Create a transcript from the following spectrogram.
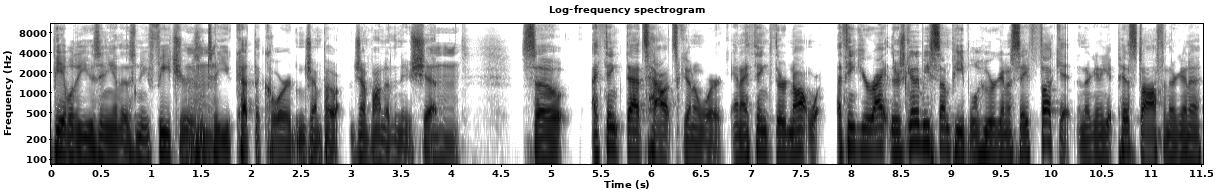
be able to use any of those new features Mhm. until you cut the cord and jump o- jump onto the new ship. Mhm. So I think that's how it's going to work. And I think they're not, I think you're right. There's going to be some people who are going to say, fuck it. And they're going to get pissed off and they're going to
